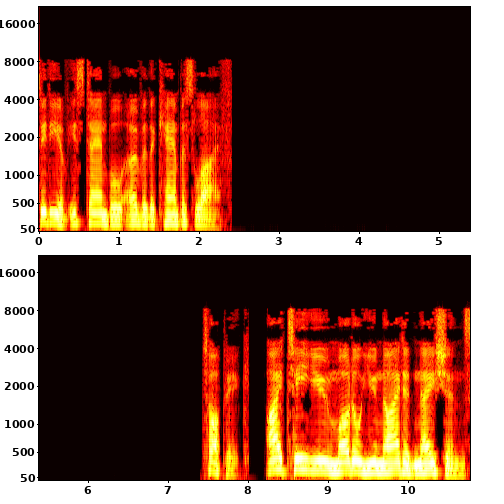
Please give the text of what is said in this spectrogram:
city of Istanbul over the campus life. Topic ITU Model United Nations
